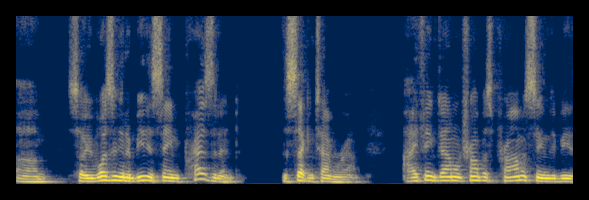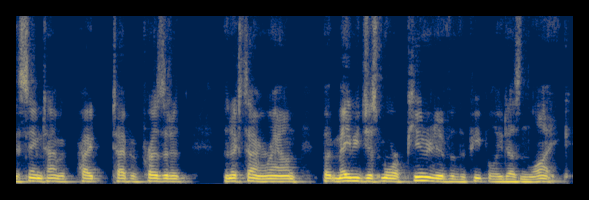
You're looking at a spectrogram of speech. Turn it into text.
Um, so he wasn't going to be the same president the second time around. I think Donald Trump is promising to be the same type of, type of president the next time around, but maybe just more punitive of the people he doesn't like.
